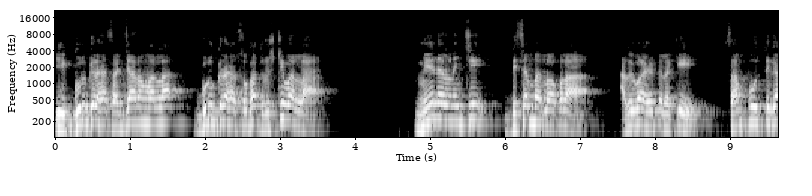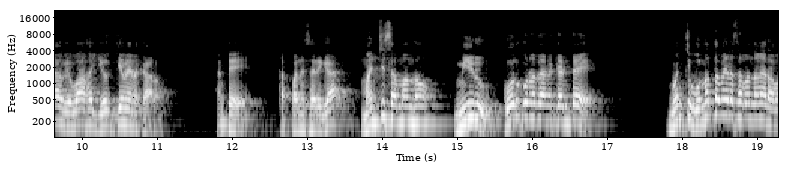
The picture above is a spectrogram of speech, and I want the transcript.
ఈ గురుగ్రహ సంచారం వల్ల గురుగ్రహ శుభ దృష్టి వల్ల మే నెల నుంచి డిసెంబర్ లోపల అవివాహితులకి సంపూర్తిగా వివాహ యోగ్యమైన కాలం. అంటే తప్పనిసరిగా మంచి సంబంధం మీరు కోరుకున్న దానికంటే మంచి ఉన్నతమైన సంబంధమే రావ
